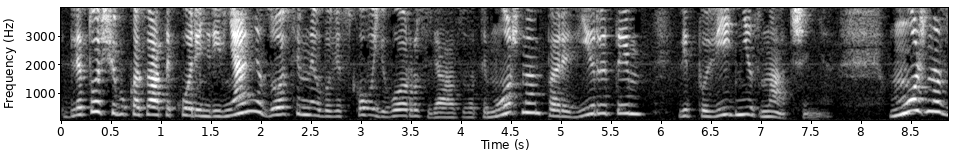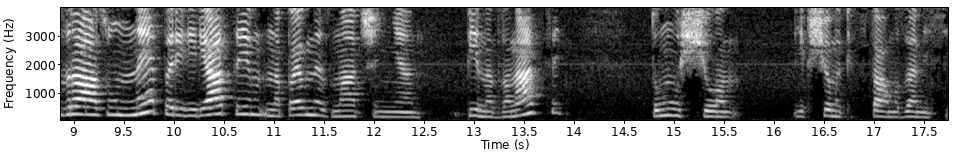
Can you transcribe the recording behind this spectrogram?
для того, щоб указати корінь рівняння, зовсім не обов'язково його розв'язувати. Можна перевірити відповідні значення. Можна зразу не перевіряти на певне значення π на 12, тому що, якщо ми підставимо замість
